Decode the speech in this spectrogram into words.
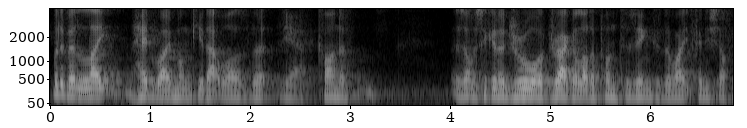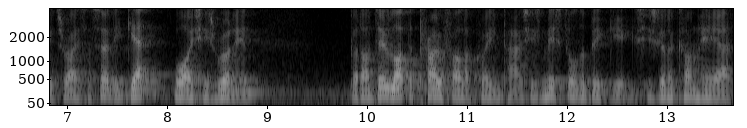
bit of a late headway monkey that was that Yeah. kind of is obviously going to draw, drag a lot of punters in because the way it finished off its race. I certainly get why she's running, but I do like the profile of Queen Power. She's missed all the big gigs. She's going to come here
